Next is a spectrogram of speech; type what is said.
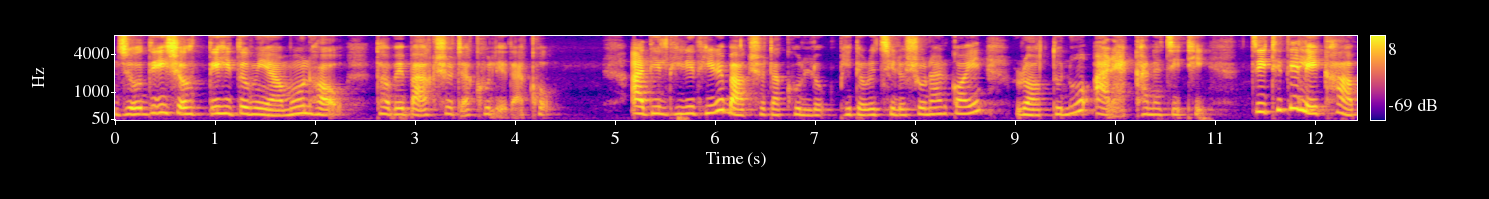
যদি সত্যিই তুমি এমন হও, তবে বাক্সটা খুলে দেখো। আদিল ধীরে ধীরে বাক্সটা খুলল। ভিতরে ছিল সোনার কয়েন, রত্ন আর একখানা চিঠি। চিঠিতে লেখা,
